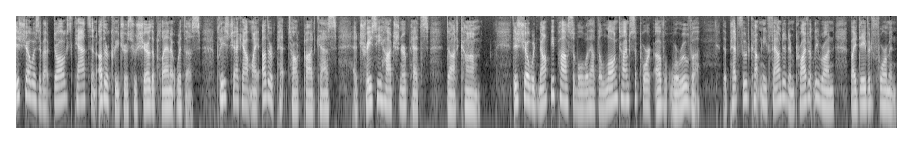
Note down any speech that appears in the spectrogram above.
This show is about dogs, cats, and other creatures who share the planet with us. Please check out my other Pet Talk podcasts at traciehotchnerpets.com. This show would not be possible without the longtime support of Weruva, the pet food company founded and privately run by David Forman,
